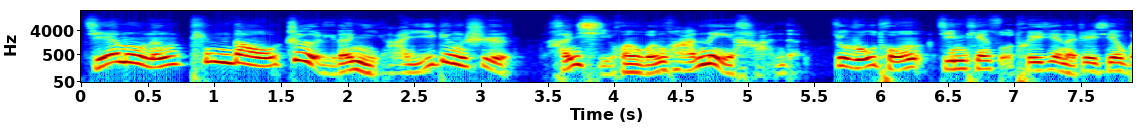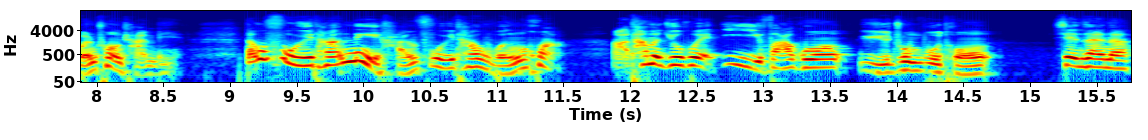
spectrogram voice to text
节目能听到这里的你啊，一定是很喜欢文化内涵的，就如同今天所推荐的这些文创产品，当赋予它内涵、赋予它文化啊，他们就会熠熠发光、与众不同。现在呢，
